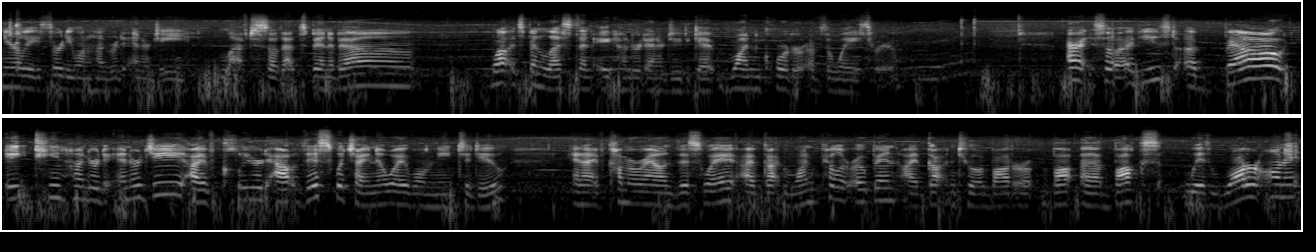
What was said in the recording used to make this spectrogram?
nearly 3100 energy left. So that's been about, well, it's been less than 800 energy to get one quarter of the way through. Alright, so I've used about 1800 energy. I've cleared out this, which I know I will need to do. And I've come around this way. I've gotten one pillar open. I've gotten to a, bo box with water on it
